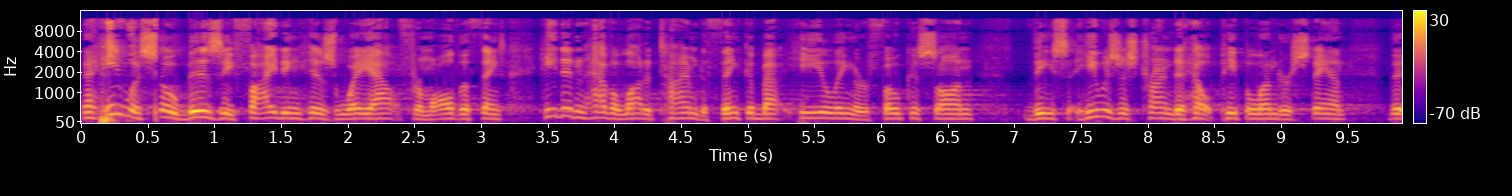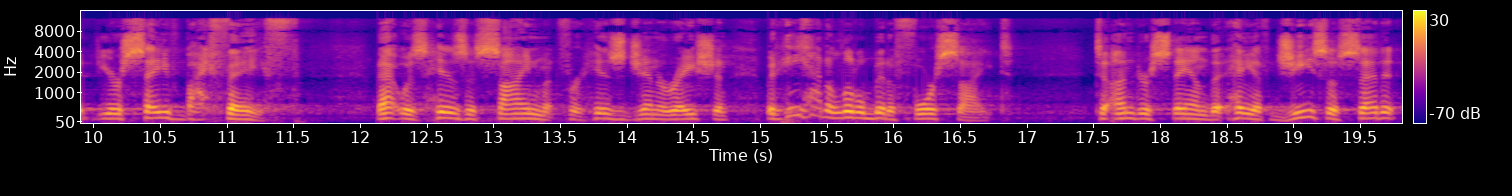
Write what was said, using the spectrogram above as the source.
Now, he was so busy fighting his way out from all the things, he didn't have a lot of time to think about healing or focus on these. He was just trying to help people understand that you're saved by faith. That was his assignment for his generation. But he had a little bit of foresight to understand that, hey, if Jesus said it,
